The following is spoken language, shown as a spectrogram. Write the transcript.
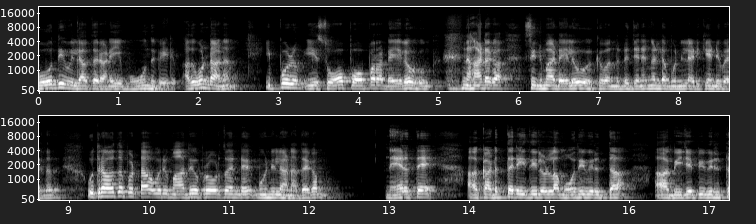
ബോധ്യമില്ലാത്തവരാണ് ഈ മൂന്ന് പേരും. അതുകൊണ്ടാണ് ഇപ്പോഴും ഈ സോപ്പ് ഓപ്പറ ഡയലോഗും നാടക സിനിമ ഡയലോഗും ഒക്കെ വന്നിട്ട് ജനങ്ങളുടെ മുന്നിൽ അടിക്കേണ്ടി വരുന്നത്. ഉത്തരവാദിത്തപ്പെട്ട ഒരു മാധ്യമപ്രവർത്തകന്റെ മുന്നിലാണ് അദ്ദേഹം. നേരത്തെ കടുത്ത രീതിയിലുള്ള മോദി വിരുദ്ധ ബി ജെ പി വിരുദ്ധ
